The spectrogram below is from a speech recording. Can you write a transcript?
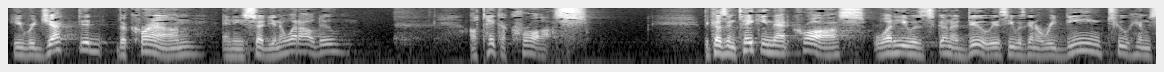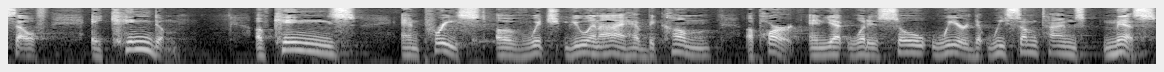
He rejected the crown and he said, You know what I'll do? I'll take a cross. Because in taking that cross, what he was going to do is he was going to redeem to himself a kingdom of kings and priests of which you and I have become a part. And yet, what is so weird that we sometimes miss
